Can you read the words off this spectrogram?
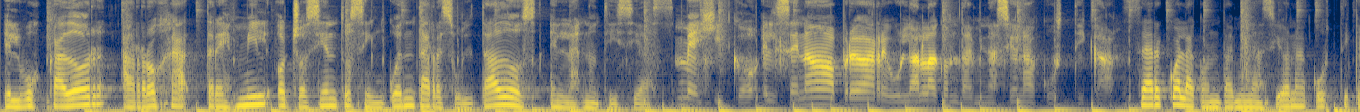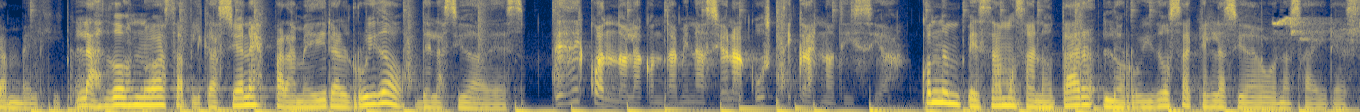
El buscador arroja 3.850 resultados en las noticias. México. El Senado aprueba regular la contaminación acústica. Cerco a la contaminación acústica en Bélgica. Las dos nuevas aplicaciones para medir el ruido de las ciudades. ¿Desde cuándo la contaminación acústica es noticia? ¿Cuándo empezamos a notar lo ruidosa que es la ciudad de Buenos Aires?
